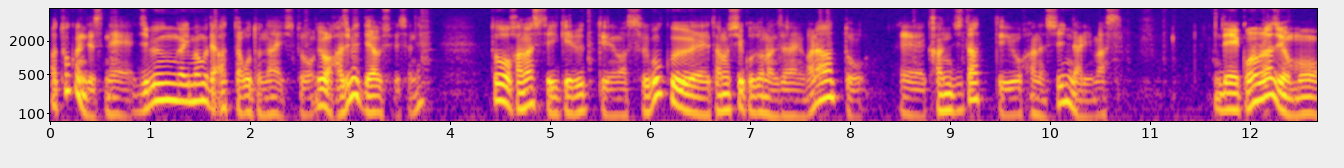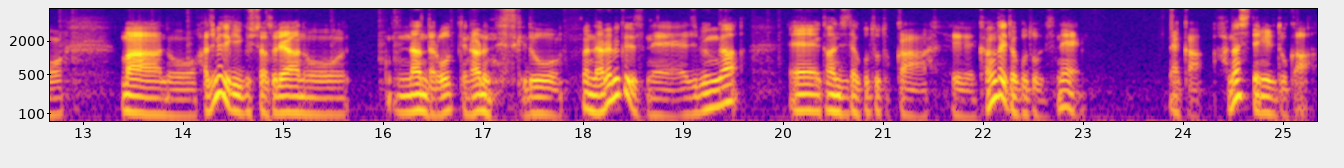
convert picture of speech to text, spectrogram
まあ、特にですね自分が今まで会ったことない人要は初めて会う人ですよねと話していけるっていうのはすごく楽しいことなんじゃないのかなとえ、感じたっていうお話になります。でこのラジオもまああの初めて聞く人はそれはあのなんだろうってなるんですけど、まあ、なるべくですね自分が、えー、感じたこととか、えー、考えたことをですねなんか話してみるとか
